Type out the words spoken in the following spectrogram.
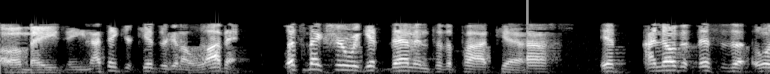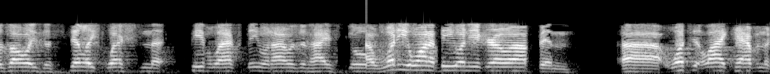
amazing. I think your kids are going to love it. Let's make sure we get them into the podcast. Uh, if I know that this is a was always a silly question that people asked me when I was in high school. Uh, what do you want to be when you grow up, and uh, what's it like having the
